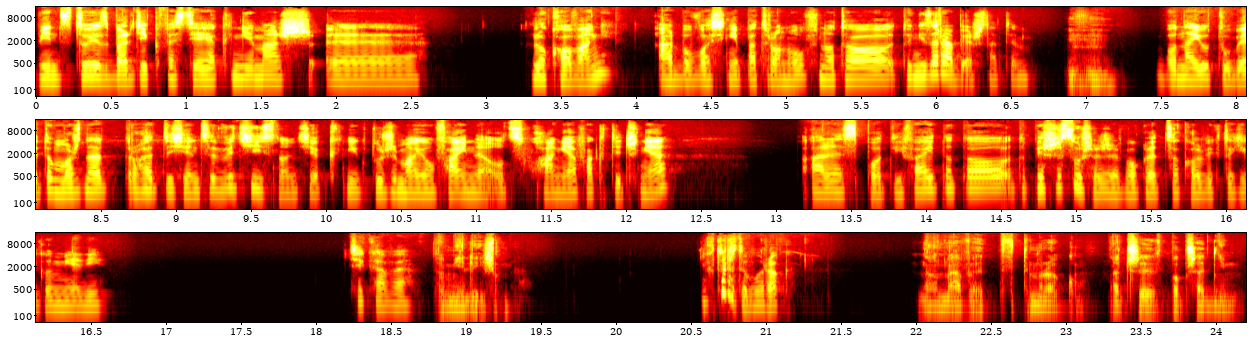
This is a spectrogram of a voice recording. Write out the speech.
Więc tu jest bardziej kwestia, jak nie masz e, lokowań albo właśnie patronów, no to, to nie zarabiasz na tym. Mhm. Bo na YouTubie to można trochę tysięcy wycisnąć, jak niektórzy mają fajne odsłuchania faktycznie. Ale Spotify, no to, to pierwsze słyszę, że w ogóle cokolwiek takiego mieli. Ciekawe. To mieliśmy. A Który to był rok? No nawet w tym roku. Znaczy w poprzednim.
